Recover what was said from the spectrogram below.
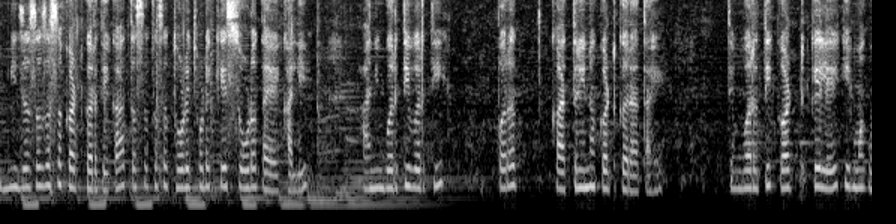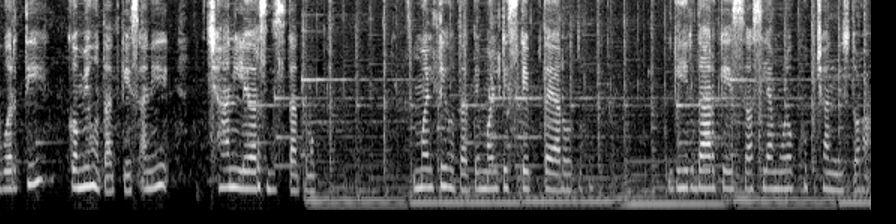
मी जसं जसं कट करते का तसं तसं थोडे थोडे केस सोडत आहे खाली आणि वरती वरती परत कात्रीनं कट करत आहे. ते वरती कट केले की मग वरती कमी होतात केस आणि छान लेअर्स दिसतात मग. मल्टी होतात ते मल्टी स्टेप तयार होतो. घेरदार केस असल्यामुळं खूप छान दिसतो हा.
